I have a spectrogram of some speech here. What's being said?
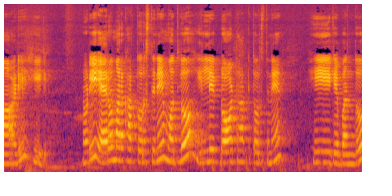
ಮಾಡಿ ಹೀಗೆ. ನೋಡಿ ಏರೋ ಮಾರ್ಕ್ ಹಾಕಿ ತೋರಿಸ್ತೀನಿ. ಮೊದಲು ಇಲ್ಲಿ ಡಾಟ್ ಹಾಕಿ ತೋರಿಸ್ತೀನಿ. ಹೀಗೆ ಬಂದು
